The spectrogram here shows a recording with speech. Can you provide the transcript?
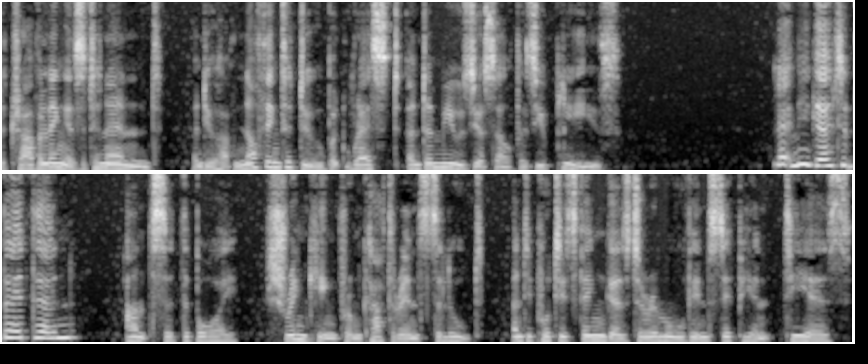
The travelling is at an end, and you have nothing to do but rest and amuse yourself as you please." "Let me go to bed, then," answered the boy, shrinking from Catherine's salute and he put his fingers to remove incipient tears.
